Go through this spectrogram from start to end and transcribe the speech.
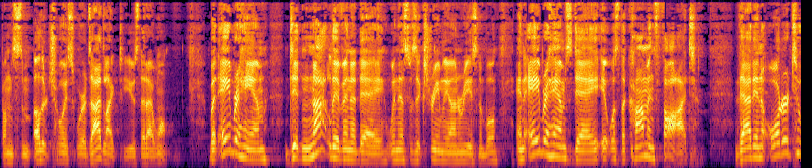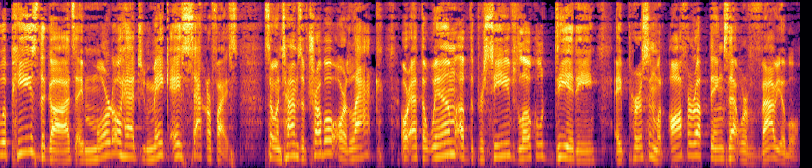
From some other choice words I'd like to use that I won't. But Abraham did not live in a day when this was extremely unreasonable. In Abraham's day, it was the common thought that in order to appease the gods, a mortal had to make a sacrifice. So in times of trouble or lack or at the whim of the perceived local deity, a person would offer up things that were valuable.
